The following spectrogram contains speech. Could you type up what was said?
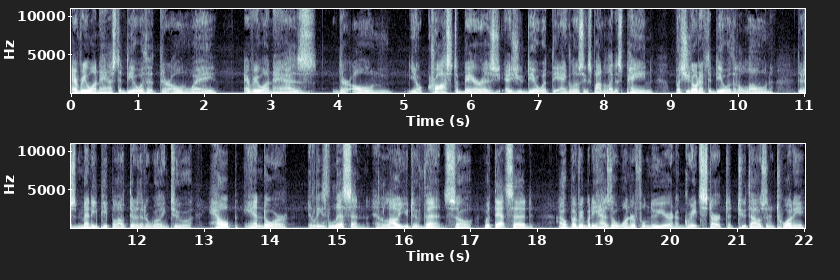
everyone has to deal with it their own way. Everyone has their own you know cross to bear as as you deal with the ankylosing spondylitis pain, but you don't have to deal with it alone. There's many people out there that are willing to help and or at least listen and allow you to vent. So, with that said, I hope everybody has a wonderful new year and a great start to 2020.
